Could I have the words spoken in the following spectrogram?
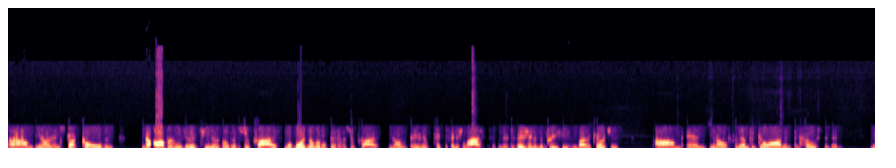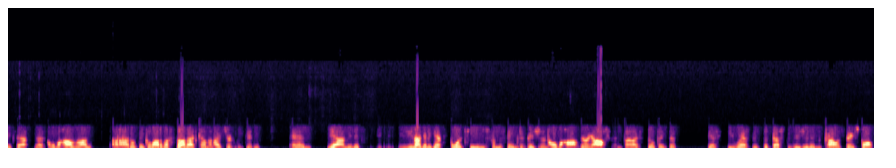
um, you know and struck gold. And you know, Auburn was the other team that was a little bit of a surprise, more than a little bit of a surprise. You know, they, they picked to finish last in their division in the preseason by the coaches, um, and you know, for them to go on and, and host and then make that that Omaha run. Uh, I don't think a lot of us saw that coming. I certainly didn't. And yeah, I mean, it's you're not going to get four teams from the same division in Omaha very often, but I still think that the SEC West is the best division in college baseball,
